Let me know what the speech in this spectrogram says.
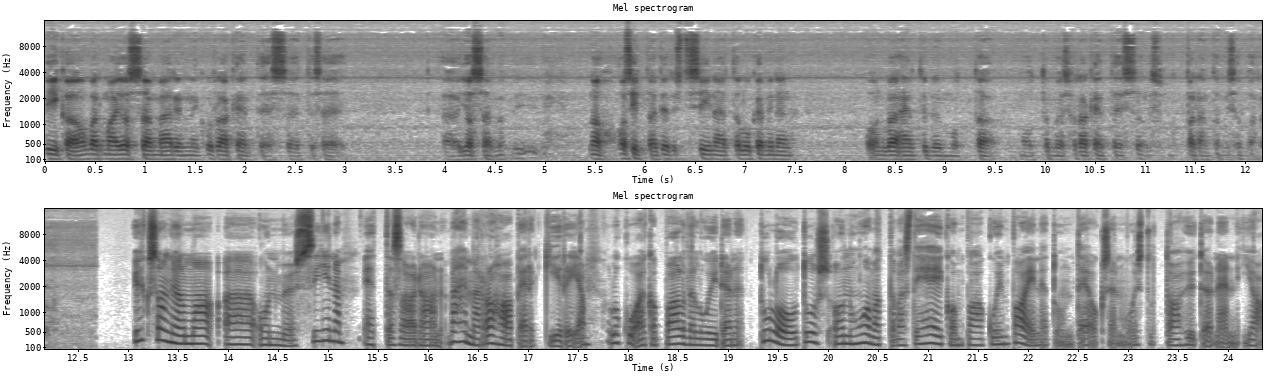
vika on varmaan jossain määrin niin kuin rakenteessa, että se jossain, no osittain tietysti siinä, että lukeminen on vähentynyt, mutta, mutta myös rakenteissa olisi parantamisen varaa. Yksi ongelma on myös siinä, että saadaan vähemmän rahaa per kirja. Lukuaikapalveluiden tuloutus on huomattavasti heikompaa kuin painetun teoksen, muistuttaa Hytönen ja,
